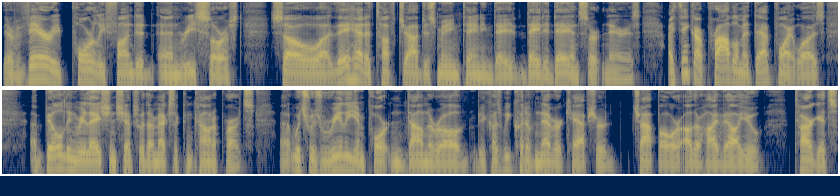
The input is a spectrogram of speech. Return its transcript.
They're very poorly funded and mm-hmm. resourced. So uh, they had a tough job just maintaining day, day to day in certain areas. I think our problem at that point was uh, building relationships with our Mexican counterparts, uh, which was really important down the road because we could have never captured Chapo or other high value targets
